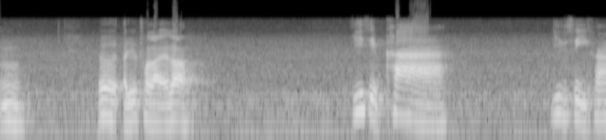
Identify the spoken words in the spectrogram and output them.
อืม เออ อายุเท่าไหร่ล่ะยี่สิบค่ะยี่สิบสี่ค่ะ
